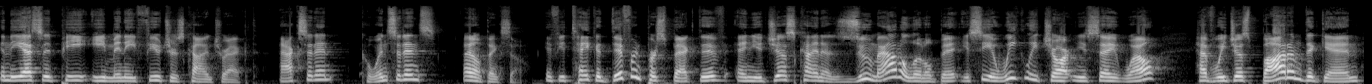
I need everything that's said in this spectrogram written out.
in the S&P E-mini futures contract. Accident? Coincidence? I don't think so. If you take a different perspective and you just kind of zoom out a little bit, you see a weekly chart and you say, well, have we just bottomed again?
